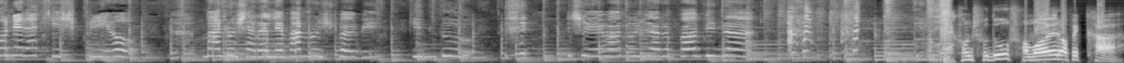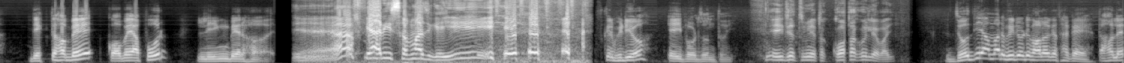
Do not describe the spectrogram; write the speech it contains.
মনে রাখিস প্রিয় মানুষ হারালে মানুষ পাবি কিন্তু সে মানুষ আর পাবি না। এখন শুধু সময়ের অপেক্ষা দেখতে হবে কবে আপুর লিঙ্ক বের হয়। প্যারি সমাজ গই। আজকের ভিডিও এই পর্যন্তই। এই যে তুমি একটা কথা কইলে ভাই। যদি আমার ভিডিওটি ভালো লেগে থাকে তাহলে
